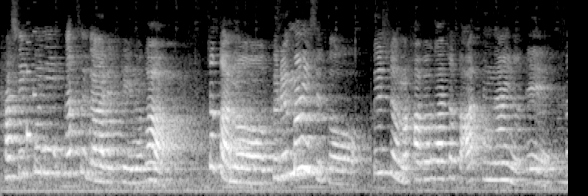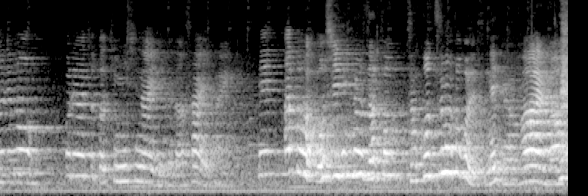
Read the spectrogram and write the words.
端っこに圧があるっていうのがちょっとあの車椅子とクッションの幅がちょっと合ってないのでそれのこれはちょっと気にしないでくださいはい。であとはお尻の座骨座骨のとこですねやばい、真っ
